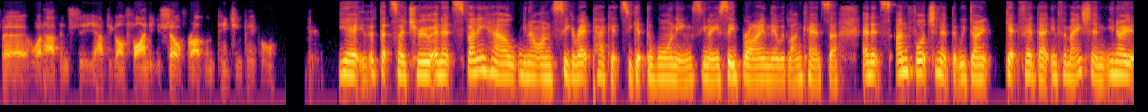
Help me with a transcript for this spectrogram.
for what happens to you. You have to go and find it yourself rather than teaching people. Yeah, that's so true. And it's funny how, you know, on cigarette packets, you get the warnings. You know, you see Brian there with lung cancer. And it's unfortunate that we don't get fed that information. You know,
